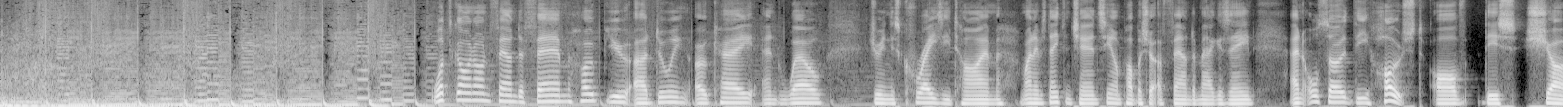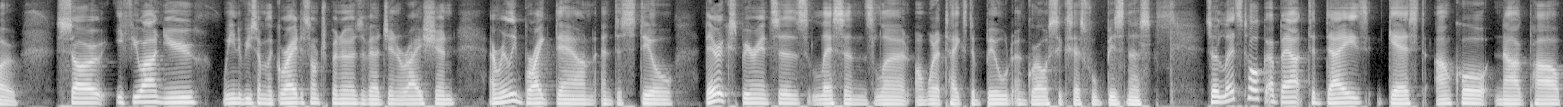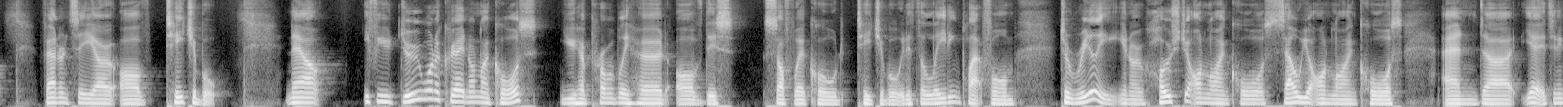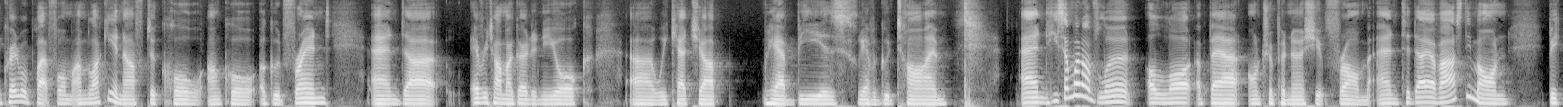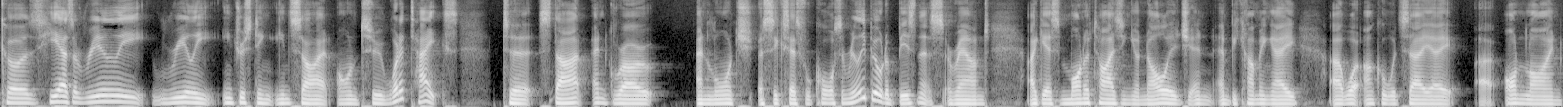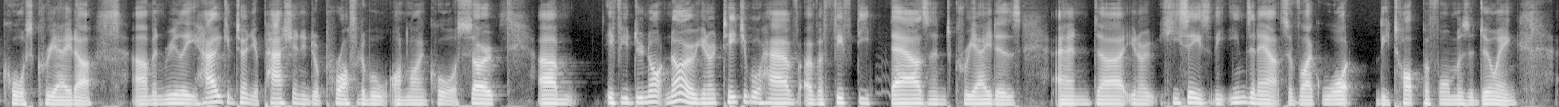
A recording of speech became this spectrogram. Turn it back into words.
What's going on, Foundr Fam? Hope you are doing okay and well during this crazy time. My name is Nathan Chan, CEO and publisher of Foundr Magazine, and also the host of this show. So, if you are new, we interview some of the greatest entrepreneurs of our generation and really break down and distill their experiences, lessons learned on what it takes to build and grow a successful business. So let's talk about today's guest, Ankur Nagpal, founder and CEO of Teachable. Now, if you do want to create an online course, you have probably heard of this software called Teachable. It is the leading platform to really, you know, host your online course, sell your online course. And uh, yeah, it's an incredible platform. I'm lucky enough to call Ankur a good friend. And uh, every time I go to New York, uh, we catch up, we have beers, we have a good time. And he's someone I've learned a lot about entrepreneurship from. And today I've asked him on because he has a really, really interesting insight onto what it takes to start and grow and launch a successful course and really build a business around I guess monetizing your knowledge and and becoming a uh, what Ankur would say a uh, online course creator, um, and really how you can turn your passion into a profitable online course. So, um, if you do not know, you know Teachable have over fifty thousand creators, and uh, you know he sees the ins and outs of like what the top performers are doing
